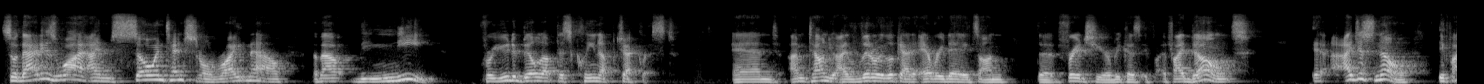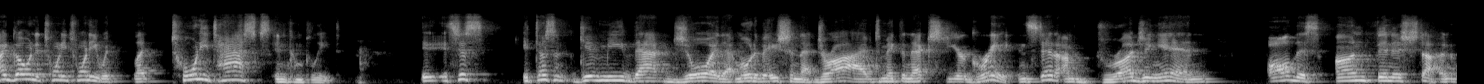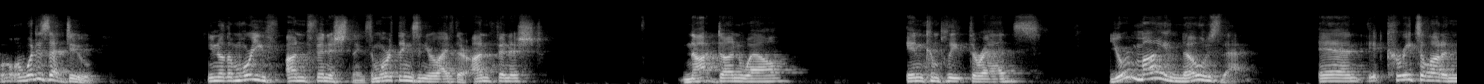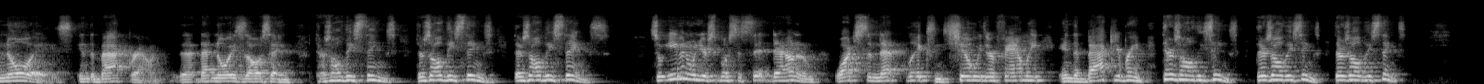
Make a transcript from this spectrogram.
So that is why I'm so intentional right now about the need for you to build up this cleanup checklist. And I'm telling you, I literally look at it every day. It's on the fridge here because if, if I don't, I just know if I go into 2020 with like 20 tasks incomplete, it's just, it doesn't give me that joy, that motivation, that drive to make the next year great. Instead, I'm drudging in all this unfinished stuff. And what does that do? You know, the more you unfinished things, the more things in your life that are unfinished, not done well, incomplete threads, your mind knows that. And it creates a lot of noise in the background. That, that noise is always saying, there's all these things, there's all these things, there's all these things. So even when you're supposed to sit down and watch some Netflix and chill with your family, in the back of your brain, there's all these things, there's all these things, there's all these things.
